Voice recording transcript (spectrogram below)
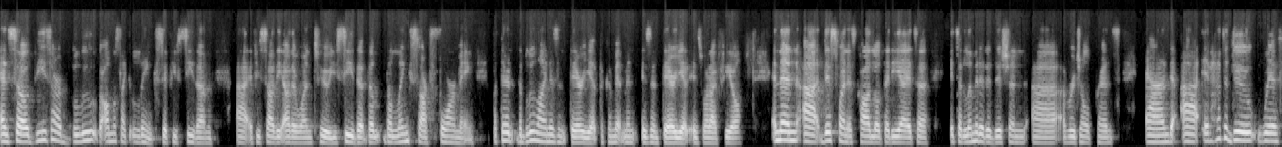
And so these are blue, almost like links. If you see them, uh, if you saw the other one too, you see that the, the links are forming but the blue line isn't there yet. The commitment isn't there yet, is what I feel. And then uh, this one is called Loteria. It's a it's a limited edition uh, original prints, and uh, it had to do with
